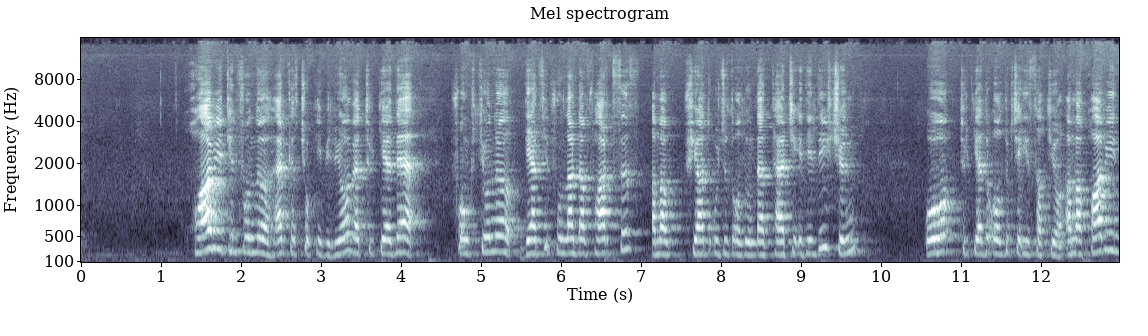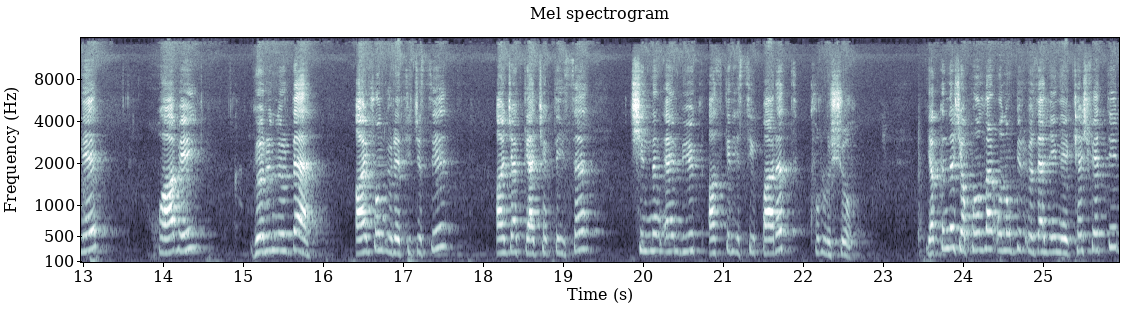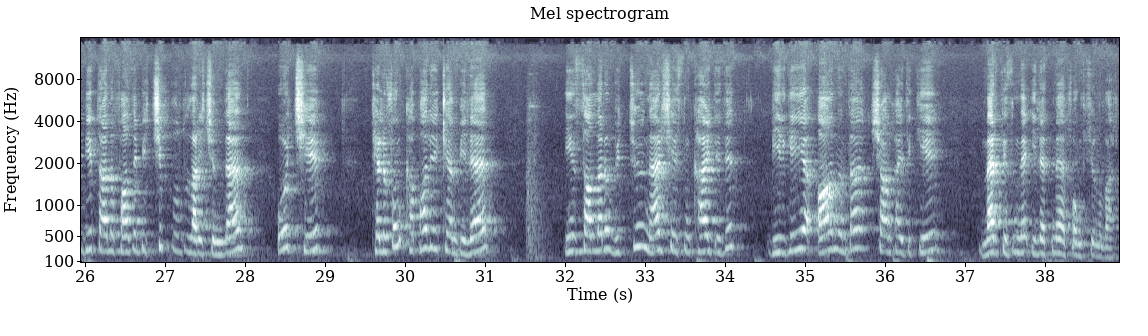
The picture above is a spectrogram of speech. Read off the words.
Huawei telefonunu herkes çok iyi biliyor ve Türkiye'de fonksiyonu diğer telefonlardan farksız ama fiyat ucuz olduğundan tercih edildiği için o Türkiye'de oldukça iyi satıyor. Ama Huawei ne? Huawei görünürde iPhone üreticisi ancak gerçekte ise Çin'in en büyük askeri istihbarat kuruluşu. Yakında Japonlar onun bir özelliğini keşfetti. Bir tane fazla bir çip buldular içinden. O çip telefon kapalıyken bile insanların bütün her şeyini kaydedip bilgiyi anında Şanghay'daki merkezine iletme fonksiyonu var.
